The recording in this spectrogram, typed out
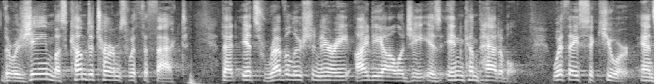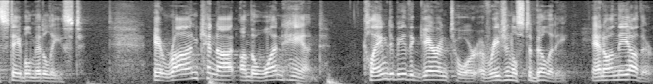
the regime must come to terms with the fact that its revolutionary ideology is incompatible with a secure and stable Middle East. Iran cannot, on the one hand, claim to be the guarantor of regional stability, and on the other,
